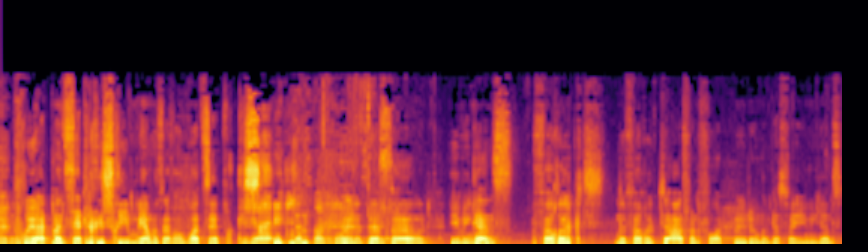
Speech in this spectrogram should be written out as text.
früher hat man Zettel geschrieben, wir haben uns einfach WhatsApp Ja, geschrieben. das war cool. Das war, Das war gut. irgendwie ganz verrückt, eine verrückte Art von Fortbildung und das war irgendwie ganz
